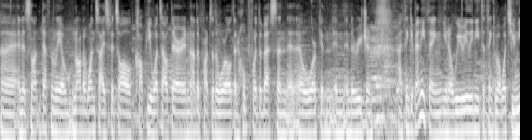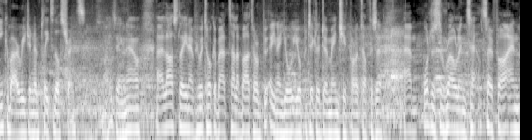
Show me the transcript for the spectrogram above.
Uh, and it's not definitely a, not a one size fits all. Copy what's out there in other parts of the world and hope for the best, and, and it will work in, in, in the region. I think if anything, you know, we really need to think about what's unique about our region and play to those strengths. Amazing. Now, uh, lastly, you know, if we talk about Talabat or you know your, your particular domain chief product officer, um, what does the role entail so far, and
